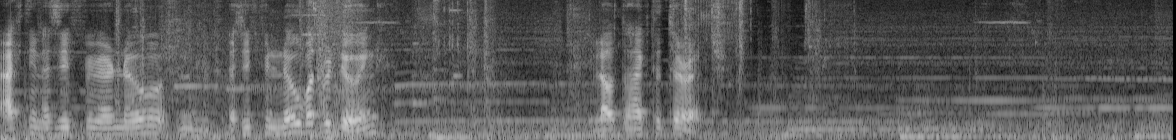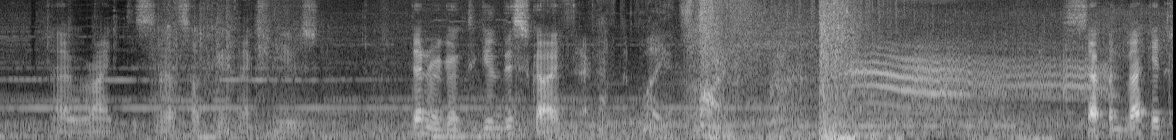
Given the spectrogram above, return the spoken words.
acting as if we are know, as if we know what we're doing, allowed to hack the turret. Oh right, this is not something you can actually use. Then we're going to kill this guy. Sap and back it.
